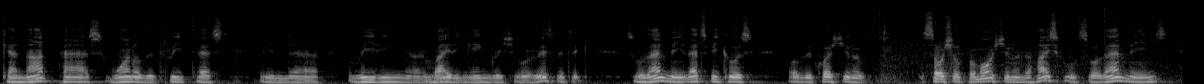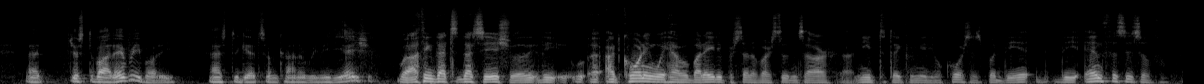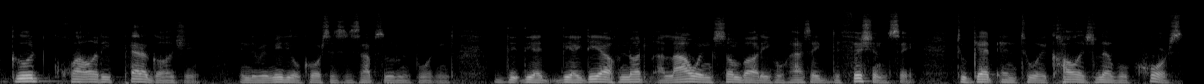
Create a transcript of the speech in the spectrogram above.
cannot pass one of the three tests in uh, reading, uh, mm -hmm. writing English, or arithmetic. So that means that's because of the question of social promotion in the high school. So that means that just about everybody has to get some kind of remediation. Well, I think that's that's the issue. The, the, at Corning, we have about 80% of our students are uh, need to take remedial courses, but the the emphasis of good quality pedagogy in the remedial courses is absolutely important. The, the, the idea of not allowing somebody who has a deficiency to get into a college level course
